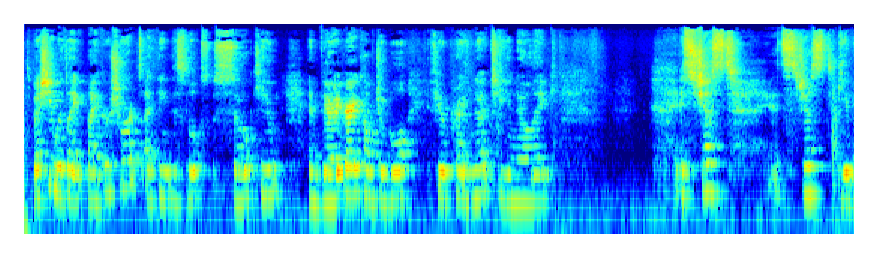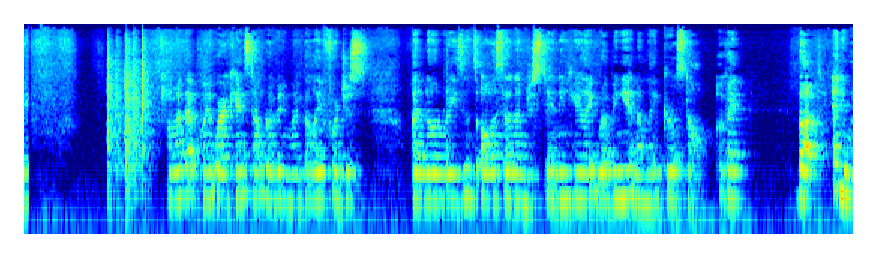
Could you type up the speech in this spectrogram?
especially with like biker shorts. I think this looks so cute and very, very comfortable if you're pregnant, you know, like it's just, it's just giving. I'm at that point where I can't stop rubbing my belly for just unknown reasons. All of a sudden I'm just standing here like rubbing it and I'm like, girl, stop, okay? But anyways,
